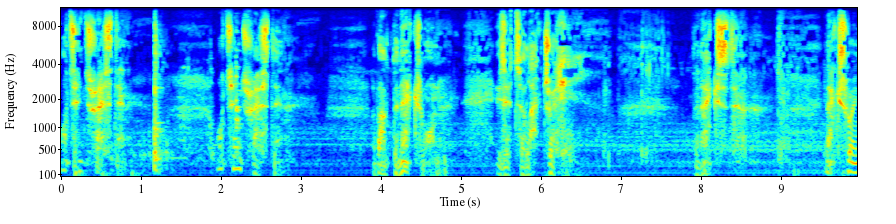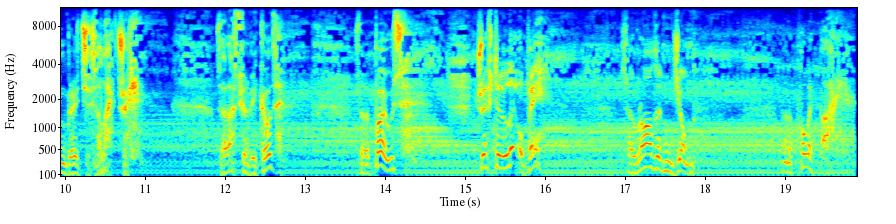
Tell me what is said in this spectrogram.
what's interesting, what's interesting about the next one is it's electric. The next, next swing bridge is electric. So that's going to be good. So the boat drifted a little bit. So rather than jump, I'm going to pull it back.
